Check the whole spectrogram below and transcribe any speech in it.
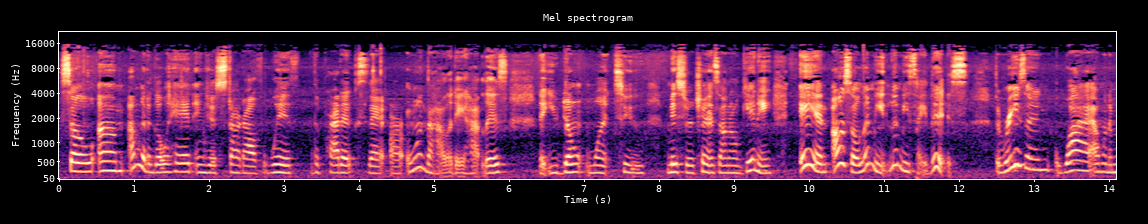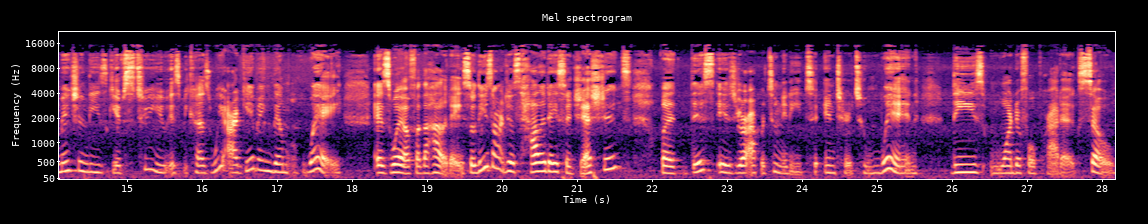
So um, I'm going to go ahead and just start off with the products that are on the holiday hot list that you don't want to miss your chance on getting. And also, let me let me say this. The reason why I want to mention these gifts to you is because we are giving them away as well for the holidays. So these aren't just holiday suggestions, but this is your opportunity to enter to win these wonderful products. So,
